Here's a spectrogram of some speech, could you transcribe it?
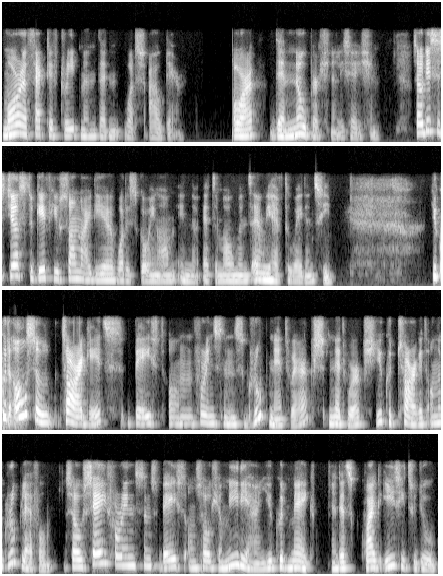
more effective treatment than what's out there or than no personalization. So this is just to give you some idea what is going on in the, at the moment, and we have to wait and see. You could also target based on, for instance, group networks. Networks you could target on a group level. So, say, for instance, based on social media, you could make, and that's quite easy to do,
